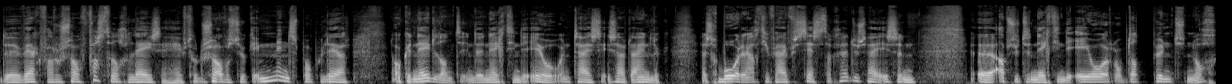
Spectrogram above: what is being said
de werk van Rousseau vast wel gelezen heeft. Rousseau was natuurlijk immens populair, ook in Nederland in de 19e eeuw. En Thijs is uiteindelijk... Hij is geboren in 1865, hè, dus hij is een absolute 19e eeuwer op dat punt nog.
